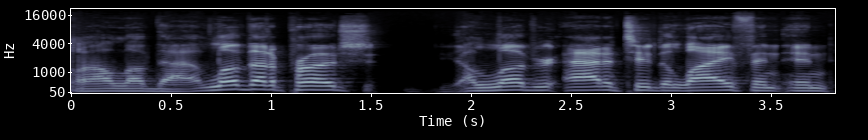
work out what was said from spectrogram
Well, I love that. I love that approach. I love your attitude to life and and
